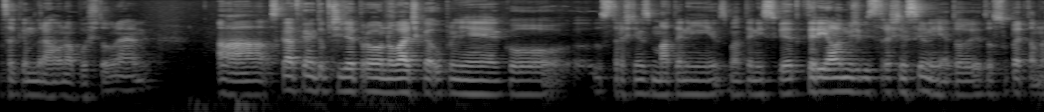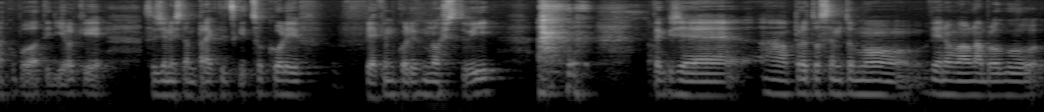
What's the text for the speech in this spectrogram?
celkem draho na poštovném. A zkrátka mi to přijde pro nováčka úplně jako strašně zmatený, zmatený svět, který ale může být strašně silný. Je to, je to super tam nakupovat ty dílky, seženeš tam prakticky cokoliv v jakémkoliv množství. Takže proto jsem tomu věnoval na blogu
